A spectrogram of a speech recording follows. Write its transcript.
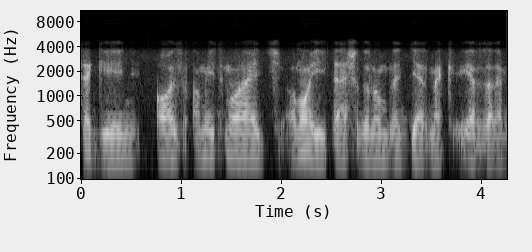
szegény az, amit ma egy, a mai társadalomban egy gyermek érzelem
